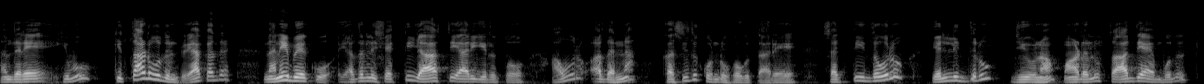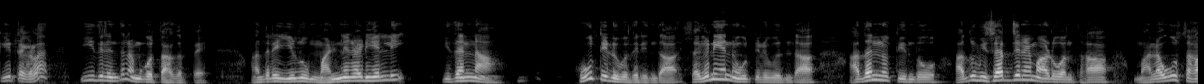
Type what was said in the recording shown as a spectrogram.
ಅಂದರೆ ಇವು ಕಿತ್ತಾಡುವುದುಂಟು. ಯಾಕಂದರೆ ನನಗೆ ಬೇಕು, ಅದರಲ್ಲಿ ಶಕ್ತಿ ಜಾಸ್ತಿ ಯಾರಿಗಿರುತ್ತೋ ಅವರು ಅದನ್ನು ಕಸಿದುಕೊಂಡು ಹೋಗುತ್ತಾರೆ. ಶಕ್ತಿ ಇದ್ದವರು ಎಲ್ಲಿದ್ದರೂ ಜೀವನ ಮಾಡಲು ಸಾಧ್ಯ ಎಂಬುದು ಕೀಟಗಳ ಇದರಿಂದ ನಮ್ಗೆ ಗೊತ್ತಾಗುತ್ತೆ. ಅಂದರೆ ಇದು ಮಣ್ಣಿನಡಿಯಲ್ಲಿ ಇದನ್ನು ಹೂತಿಡುವುದರಿಂದ, ಸಗಣಿಯನ್ನು ಹೂತಿಡುವುದರಿಂದ, ಅದನ್ನು ತಿಂದು ಅದು ವಿಸರ್ಜನೆ ಮಾಡುವಂತಹ ಮಲವೂ ಸಹ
